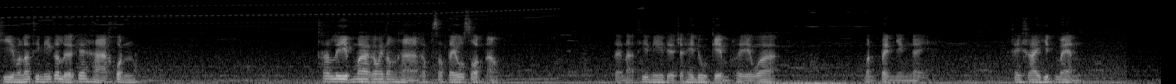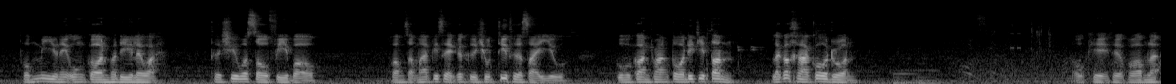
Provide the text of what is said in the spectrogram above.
คีย์มาแล้วทีนี้ก็เหลือแค่หาคน ถ้ารีบมากก็ไม่ต้องหาครับ สเตลสดเอา แต่ณที่นี้เดี๋ยวจะให้ดูเกมเพลย์ว่ามันเป็นยังไง คล้ายๆฮิตแมน ผมมีอยู่ในองค์กรพอดีเลยว่ะ เธอชื่อว่าโซฟีบอล ความสามารถพิเศษก็คือชุดที่เธอใส่อยู่ อุปกรณ์พรางตัวดิจิตอล แล้วก็คาร์โก้โดรน โอเค เธอพร้อมแล้ว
